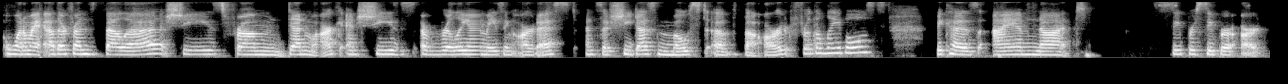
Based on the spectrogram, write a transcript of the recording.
one of my other friends, Bella, she's from Denmark and she's a really amazing artist. And so she does most of the art for the labels because I am not super, super art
